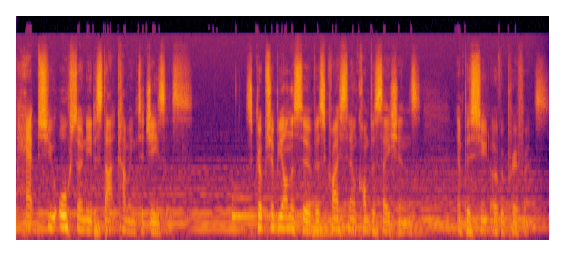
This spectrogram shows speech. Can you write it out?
perhaps you also need to start coming to Jesus. Scripture beyond the service, Christ in our conversations, and pursuit over preference.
